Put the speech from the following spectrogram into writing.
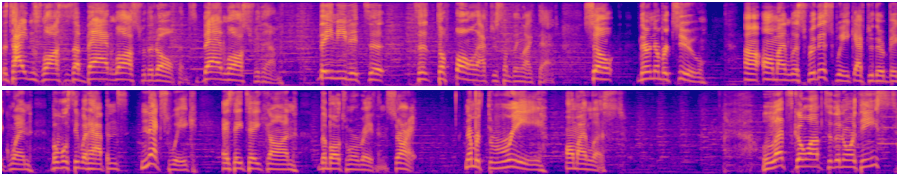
The Titans' loss is a bad loss for the Dolphins. Bad loss for them. They needed to to, to fall after something like that. So they're number two uh, on my list for this week after their big win. But we'll see what happens next week as they take on the Baltimore Ravens. All right. Number three on my list. Let's go up to the Northeast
